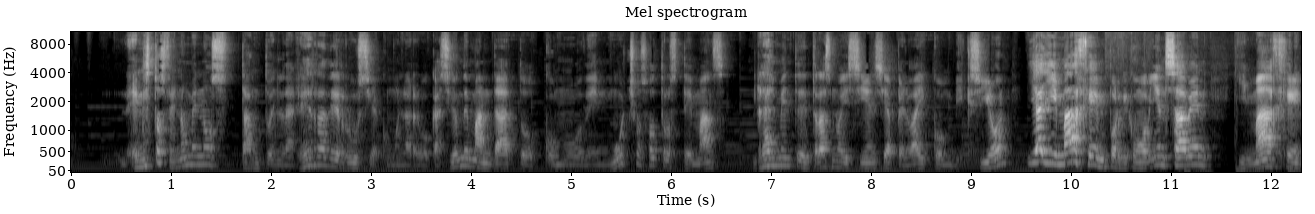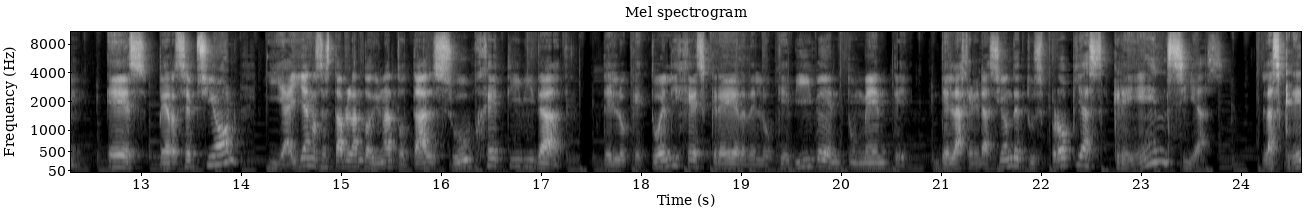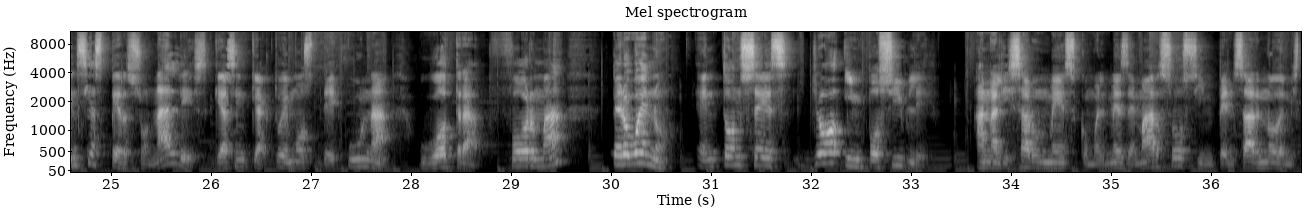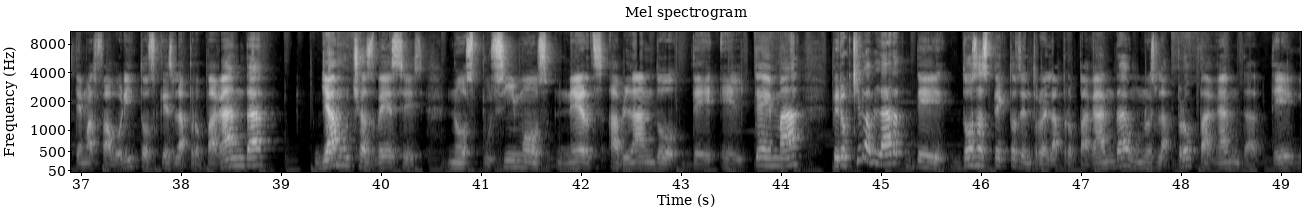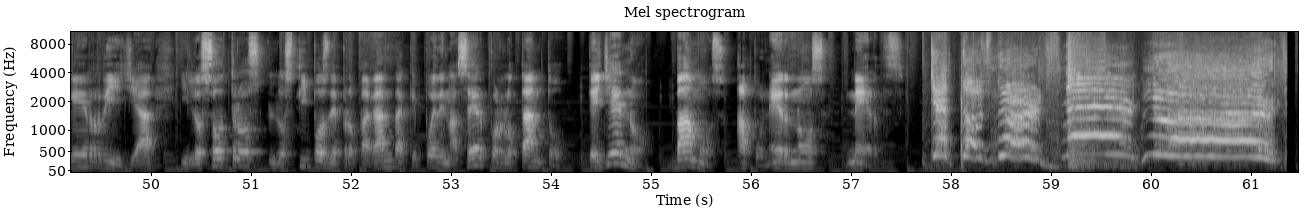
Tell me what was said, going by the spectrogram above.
en estos fenómenos, tanto en la guerra de Rusia como en la revocación de mandato, como de muchos otros temas, realmente detrás no hay ciencia, pero hay convicción y hay imagen, porque como bien saben, imagen es percepción y ahí ya nos está hablando de una total subjetividad, de lo que tú eliges creer, de lo que vive en tu mente, de la generación de tus propias creencias, las creencias personales que hacen que actuemos de una u otra forma. Pero bueno, entonces yo imposible, analizar un mes como el mes de marzo sin pensar en uno de mis temas favoritos, que es la propaganda. Ya muchas veces nos pusimos nerds hablando del tema, pero quiero hablar de dos aspectos dentro de la propaganda. Uno es la propaganda de guerrilla y los otros los tipos de propaganda que pueden hacer. Por lo tanto, de lleno, vamos a ponernos nerds. Get those nerds! Nerds!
